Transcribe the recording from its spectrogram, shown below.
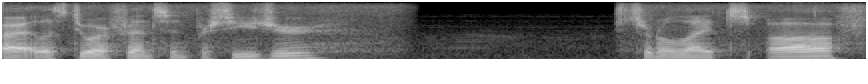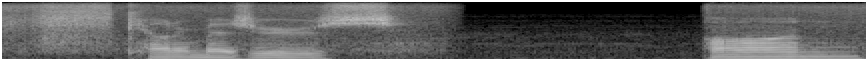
Alright, let's do our fencing procedure. External lights off, countermeasures on.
